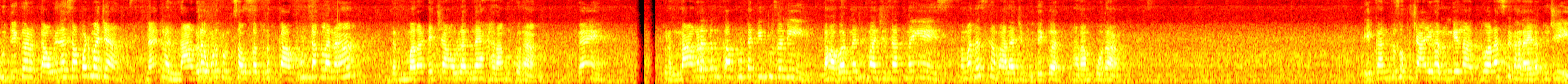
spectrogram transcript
भुटे कर तावडीला सापड माझ्या. नाही तुला नागडा उघड करून चौकात तुझं कापून टाकला ना तर मराठीच्या अवलाद नाही हरामखोरा. काय? तुला नागडं करून कापून टाकीन तुझं मी. घाबरण्याची माझी जात नाहीये समजलंस का बालाजी भुतेकर? हरामखोरा एकांत स्वतःची आई घालून गेला. तू आलास का घालायला तुझी?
